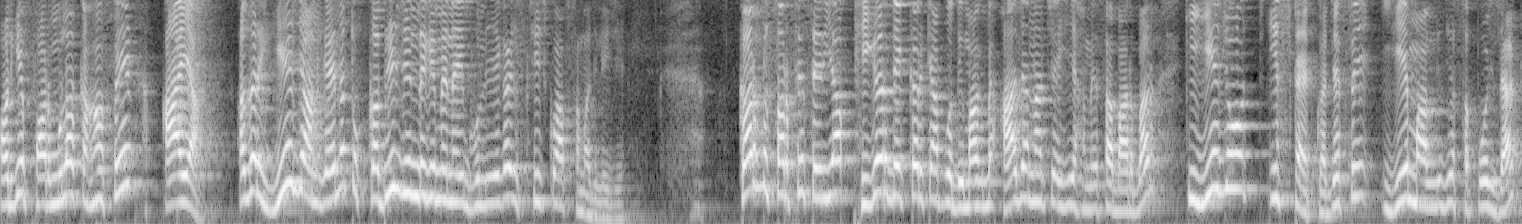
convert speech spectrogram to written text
और ये फॉर्मूला कहाँ से आया? अगर ये जान गए ना तो कभी ज़िंदगी में नहीं भूलिएगा, इस चीज़ को आप समझ लीजिए। कर्व सरफेस एरिया, फिगर देख करके आपको दिमाग में आ जाना चाहिए हमेशा बार बार कि ये जो इस टाइप का, जैसे ये मान लीजिए, सपोज़ दैट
